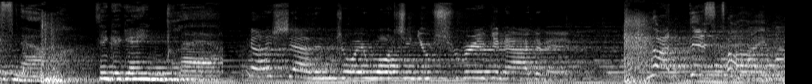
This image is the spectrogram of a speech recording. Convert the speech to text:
safe now. Think again, Claire. I shall enjoy watching you shriek in agony. Not this time!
